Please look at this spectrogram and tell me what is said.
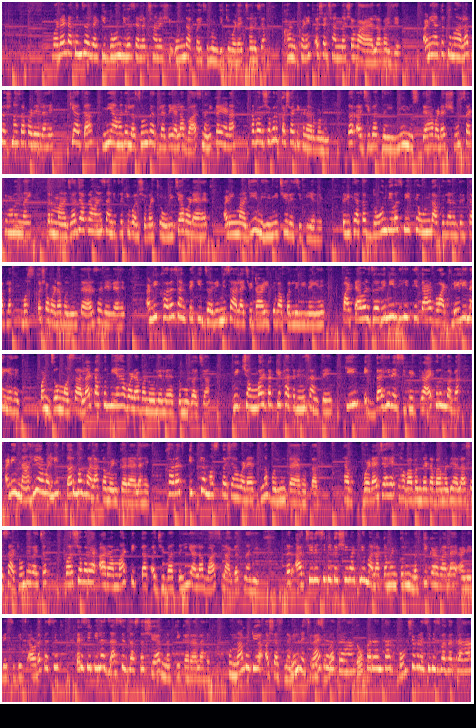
वड्या टाकून झाल्या की दोन दिवस याला छान अशी ऊन दाखवायची म्हणजे की वड्या छान अशा खणखणीत अशा छान अशा वाळायला पाहिजे. आणि आता तुम्हाला प्रश्न असा पडेल आहे की आता मी यामध्ये लसूण घातला तर याला वास नाही का येणार? हा वर्षभर कशा टिकणार म्हणून? तर अजिबात नाही. मी नुसत्या ह्या वड्या शूटसाठी म्हणून नाही तर माझ्या ज्याप्रमाणे सांगितलं की वर्षभर ठेवणीच्या वड्या आहेत आणि माझी नेहमीची रेसिपी आहे. तर इथे आता दोन दिवस मी इथे ऊन दाखवल्यानंतर इथे आपल्या मस्त अशा वड्या बनवून तयार झालेल्या आहेत. आणि मी खरं सांगते की जरी मी सालाची डाळ इथे वापरलेली नाही आहे पाट्यावर जरी मी इथे डाळ वाटलेली नाही आहे पण जो मसाला टाकून मी ह्या वड्या बनवलेल्या आहेत मुगाच्या मी शंभर टक्के खात्रीने सांगते की एकदा ही रेसिपी ट्राय करून बघा. आणि नाही आवडली तर मग मला कमेंट करायला आहे. खरंच इतक्या मस्त अशा ह्या ना बनवून तयार होतात. ह्या वड्या ज्या आहेत हवाबंद डबामध्ये याला असं साठवून ठेवायचं. वर्षभर आरामात टिकतात अजिबातही याला वास लागत नाही. तर आजची रेसिपी कशी वाटली? मला कमेंट करून नक्की कळवायला आहे आणि रेसिपीज आवडत असतील तर रेसिपीला जास्तीत जास्त शेअर नक्की करायला आहे. पुन्हा भेटूया अशाच नवीन रेसिपी सोबत. राहा. तोपर्यंत होम शेफ रेसिपीज बघत राहा.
